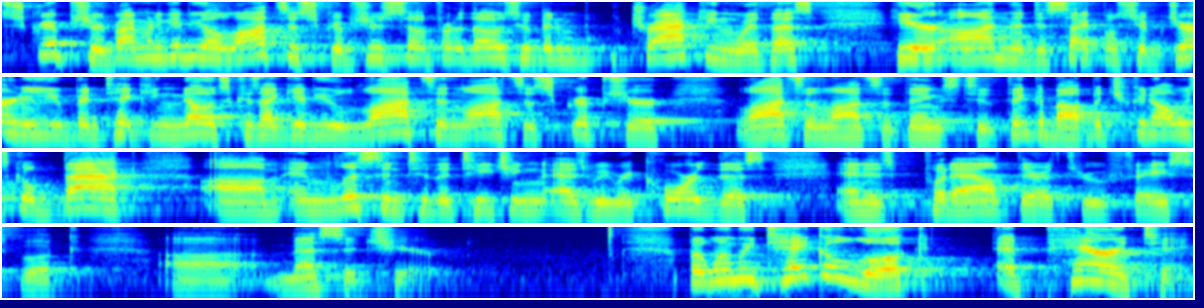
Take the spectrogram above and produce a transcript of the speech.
scripture, but I'm going to give you lots of scriptures. So, for those who've been tracking with us here on the discipleship journey, you've been taking notes because I give you lots and lots of scripture, lots and lots of things to think about. But you can always go back um, and listen to the teaching as we record this and is put out there through Facebook uh, message here. But when we take a look at parenting,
